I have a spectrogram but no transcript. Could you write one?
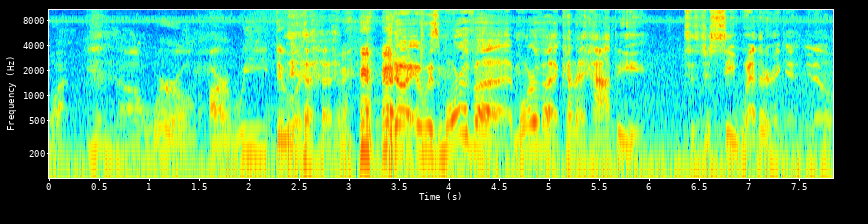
"What in the world are we doing?" you know, it was more of a more of a kind of happy to just see weather again. You know,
